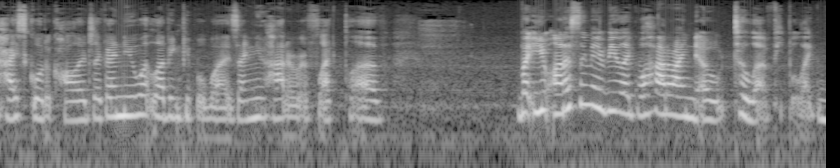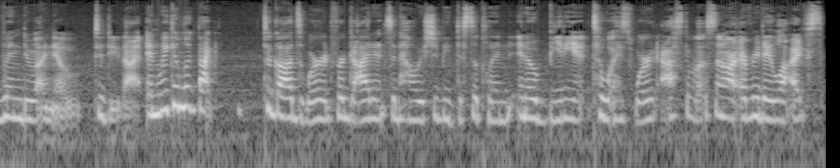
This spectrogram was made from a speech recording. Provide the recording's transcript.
high school to college, like I knew what loving people was. I knew how to reflect love. But you honestly may be like, well, how do I know to love people? Like, when do I know to do that? And we can look back to God's word for guidance and how we should be disciplined and obedient to what His word asks of us in our everyday lives.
